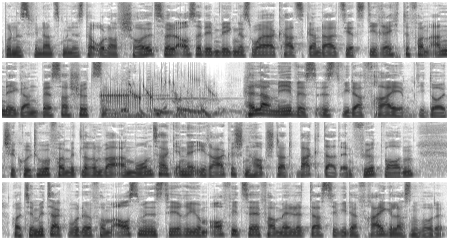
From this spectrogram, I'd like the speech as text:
Bundesfinanzminister Olaf Scholz will außerdem wegen des Wirecard-Skandals jetzt die Rechte von Anlegern besser schützen. Hella Mewis ist wieder frei. Die deutsche Kulturvermittlerin war am Montag in der irakischen Hauptstadt Bagdad entführt worden. Heute Mittag wurde vom Außenministerium offiziell vermeldet, dass sie wieder freigelassen wurde.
